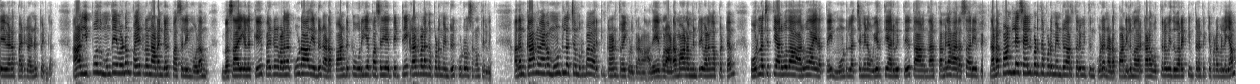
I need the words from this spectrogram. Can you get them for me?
தேவையான பயிர்கடன் பெண்கள். ஆனால் இப்போது முந்தைய வருடம் பயிர்கடன் அடங்கல் பசலி மூலம் விவசாயிகளுக்கு பயிர்கடன் வழங்கக்கூடாது என்று நடப்பாண்டுக்கு உரிய பசலியை பெற்றே கடன் வழங்கப்படும் என்று கூட்டுறவு சங்கம் தெரிவித்தது அதன் காரணமாக மூன்று லட்சம் ரூபாய் வரைக்கும் கடன் தொகை கொடுக்குறாங்க அதே போல் அடமானமின்றி வழங்கப்பட்ட ஒரு லட்சத்தி அறுபதா அறுபதாயிரத்தை மூன்று லட்சம் என உயர்த்தி அறிவித்து தமிழக அரசு அறிவிப்பு. நடப்பாண்டிலே செயல்படுத்தப்படும் என்று அரசு அறிவித்தும் கூட நடப்பாண்டிலும் அதற்கான உத்தரவு இதுவரைக்கும் பிறப்பிக்கப்படவில்லையாம்.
